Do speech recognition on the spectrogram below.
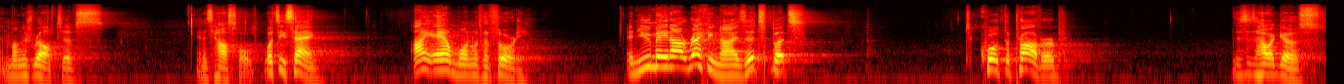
and among his relatives and his household. What's he saying? I am one with authority. And you may not recognize it, but to quote the proverb, this is how it goes.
